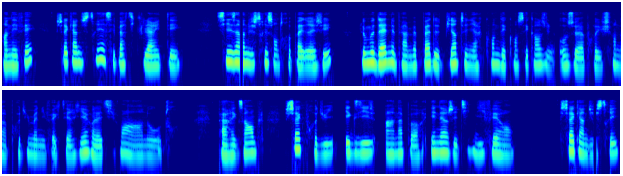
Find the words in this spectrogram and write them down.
En effet, chaque industrie a ses particularités. Si les industries sont trop agrégées, le modèle ne permet pas de bien tenir compte des conséquences d'une hausse de la production d'un produit manufacturier relativement à un autre. Par exemple, chaque produit exige un apport énergétique différent. Chaque industrie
